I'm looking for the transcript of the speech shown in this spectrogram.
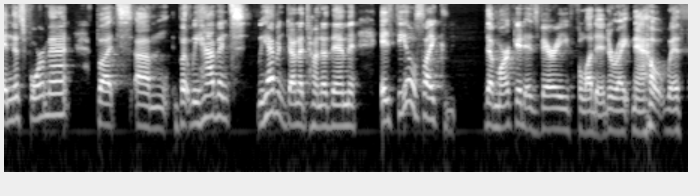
in this format, but um, but we haven't we haven't done a ton of them. It feels like the market is very flooded right now with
